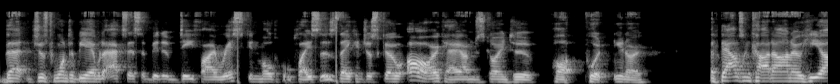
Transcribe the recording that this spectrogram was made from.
that just want to be able to access a bit of DeFi risk in multiple places, they can just go, oh, okay, I'm just going to put, you know, a thousand Cardano here,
